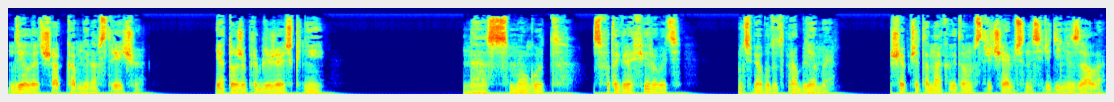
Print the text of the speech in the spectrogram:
делает шаг ко мне навстречу. Я тоже приближаюсь к ней. «Нас могут сфотографировать, у тебя будут проблемы», — шепчет она, когда мы встречаемся на середине зала.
